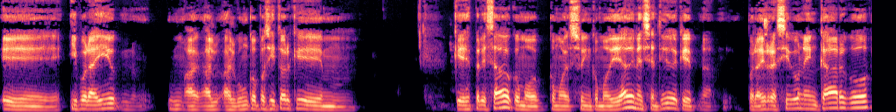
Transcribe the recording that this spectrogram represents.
y por ahí mm, algún compositor que, mm, que expresado como, como su incomodidad en el sentido de que por ahí recibe un encargo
